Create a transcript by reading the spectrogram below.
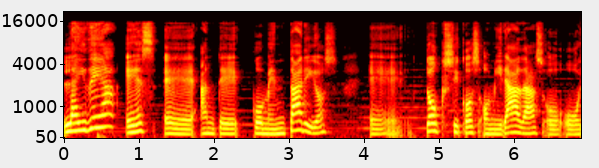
La idea es, eh, ante comentarios, eh, tóxicos o miradas o,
